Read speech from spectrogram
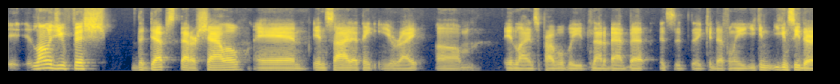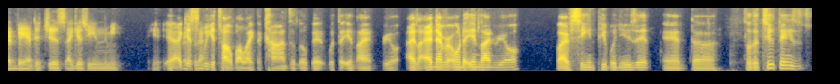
as long as you fish the depths that are shallow and inside, I think you're right. Um, inline's probably not a bad bet. It's it, they can definitely you can you can see their advantages. I guess you know me. Yeah, I guess we could talk about like the cons a little bit with the inline reel. I I never owned an inline reel, but I've seen people use it, and uh, so the two things,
